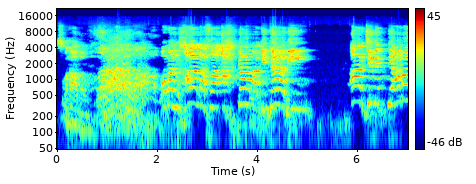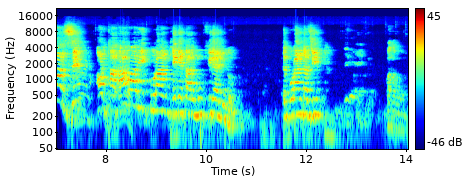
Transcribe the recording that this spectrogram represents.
سبحان الله ومن خالف أحكام كتابي আর যে ব্যক্তি আমার জিদ অর্থাৎ আমারই কোরআন থেকে তার মুখ ফিরে নিল তো কোরআনটা কথা বলুন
